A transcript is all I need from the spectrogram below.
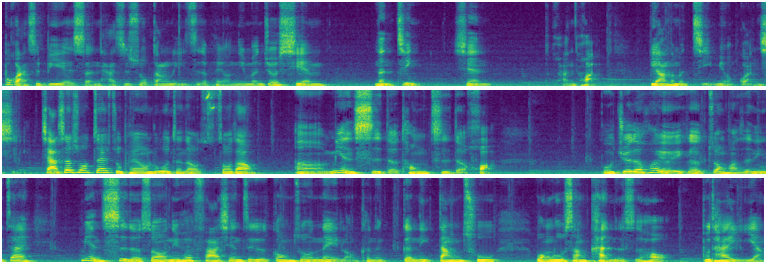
不管是毕业生还是说刚离职的朋友，你们就先冷静，先缓缓，不要那么急，没有关系。假设说这一组朋友如果真的有收到呃面试的通知的话，我觉得会有一个状况是，你在面试的时候，你会发现这个工作内容可能跟你当初网络上看的时候不太一样，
